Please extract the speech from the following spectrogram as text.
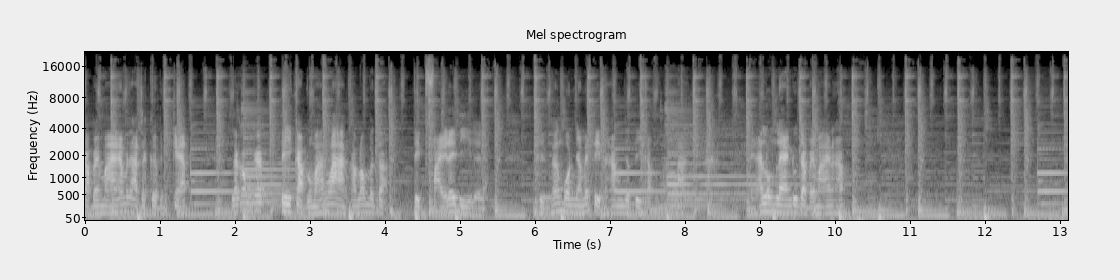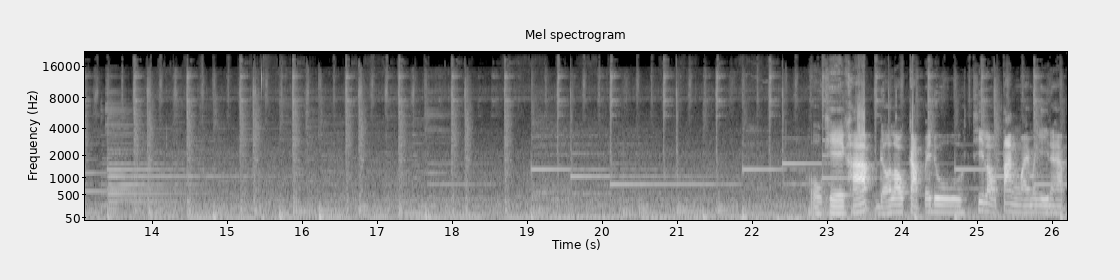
กับใบไม้ครับมันอาจจะเกิดเป็นแก๊สแล้วก็มันก็ตีกลับลงมาข้างล่างครับแล้วมันจะติดไฟได้ดีเลยแหละถึงข้างบนยังไม่ติดนะครับมันจะตีกลับลงมาข้างล่างแหมลมแรงดูจากใบไม้นะครับโอเคครับ เดี๋ยวเรากลับไปดูที่เราตั้งไว้เมื่อกี้นะครับ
